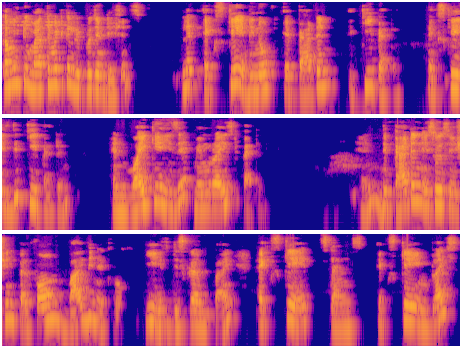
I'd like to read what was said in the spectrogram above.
Coming to mathematical representations, let xk denote a pattern, a key pattern. xk is the key pattern, and yk is a memorized pattern and the pattern association performed by the network is described by xk stands xk implies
